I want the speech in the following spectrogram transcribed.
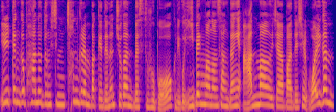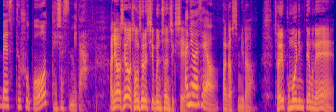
1등급 한우 등심 1,000g 받게 되는 주간 베스트 후보 그리고 200만 원 상당의 안마 의자 받으실 월간 베스트 후보 되셨습니다. 안녕하세요. 정설혜 씨, 문천식 씨. 안녕하세요. 반갑습니다. 저희 부모님 때문에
